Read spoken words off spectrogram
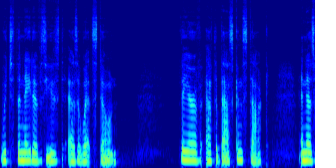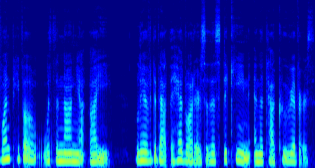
which the natives used as a whetstone. They are of Athabascan stock, and as one people with the Nanya Ai lived about the headwaters of the Stikine and the Taku rivers.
